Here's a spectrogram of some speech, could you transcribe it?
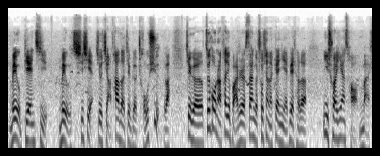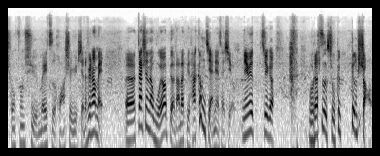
没有边际，没有期限，就讲他的这个愁绪，对吧？这个最后呢，他就把这三个抽象的概念变成了一川烟草，满城风絮，梅子黄时雨，写的非常美。呃，但是呢，我要表达的比他更简练才行，因为这个 我的字数更更少。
